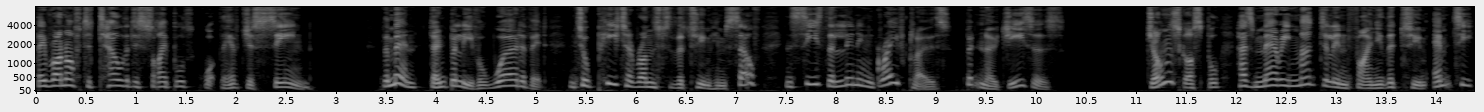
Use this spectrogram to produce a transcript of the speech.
they run off to tell the disciples what they have just seen. The men don't believe a word of it until Peter runs to the tomb himself and sees the linen grave clothes, but no Jesus. John's Gospel has Mary Magdalene finding the tomb empty,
